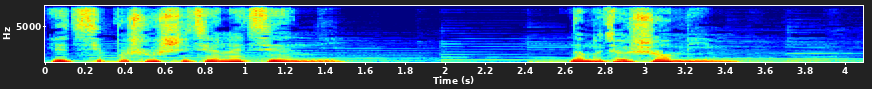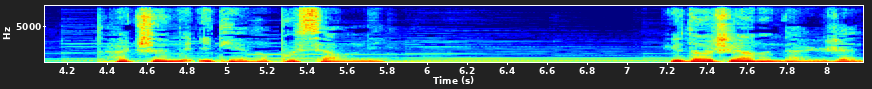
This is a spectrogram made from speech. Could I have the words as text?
也挤不出时间来见你。那么就说明，他真的一点都不想你。遇到这样的男人，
